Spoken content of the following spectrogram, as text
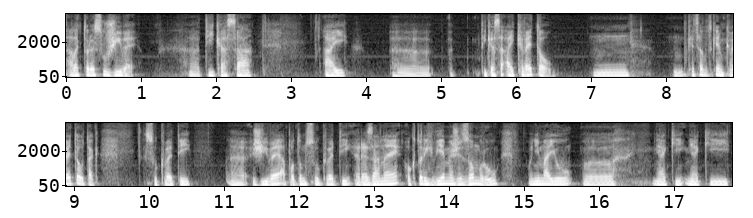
ale ktoré sú živé. E, týka sa aj, e, týka sa aj kvetov. Mm, keď sa dotknem kvetov, tak sú kvety e, živé a potom sú kvety rezané, o ktorých vieme, že zomrú. Oni majú nejaký, nejaký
